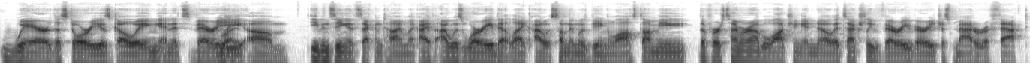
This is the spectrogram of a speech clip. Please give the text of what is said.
where the story is going. And it's very right. um even seeing it a second time, like I, I was worried that like I was something was being lost on me the first time around, but watching it, no, it's actually very, very just matter of fact.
